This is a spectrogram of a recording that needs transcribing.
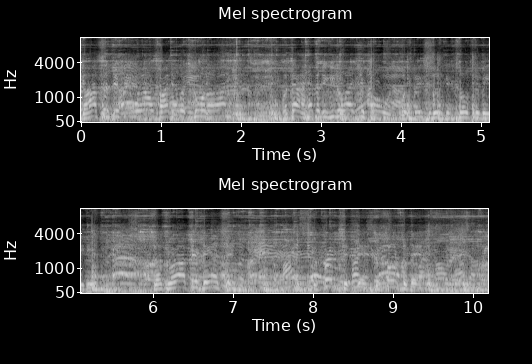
gossip if you will, find out what's going on without having to utilize your phones with Facebook and social media. So we're out there dancing, the friendship dance, the social dance.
